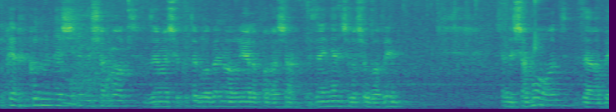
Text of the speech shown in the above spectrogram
לוקח כל מיני נשמות, זה מה שכותב רבנו אריה על הפרשה. זה העניין של השובבים. שנשמות זה הרבה.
